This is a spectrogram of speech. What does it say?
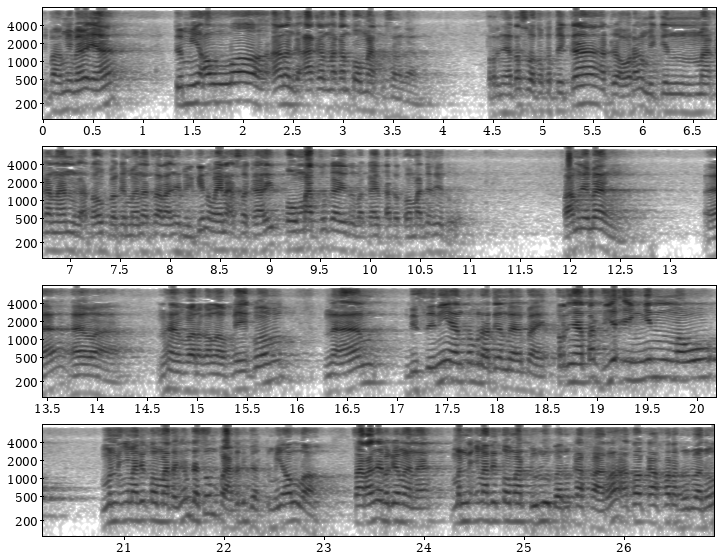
Dipahami baik ya? Demi Allah, anak enggak akan makan tomat misalkan. Ternyata suatu ketika ada orang bikin makanan enggak tahu bagaimana caranya bikin, oh enak sekali, tomat juga itu pakai ada tomatnya situ. Paham nih, Bang? Eh, ewa. Nah, barakallahu fikum. Nah, di sini antum perhatian baik-baik. Ternyata dia ingin mau menikmati tomat ini sudah sumpah tapi demi Allah. Caranya bagaimana? Menikmati tomat dulu baru kafarah atau kafarah dulu baru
